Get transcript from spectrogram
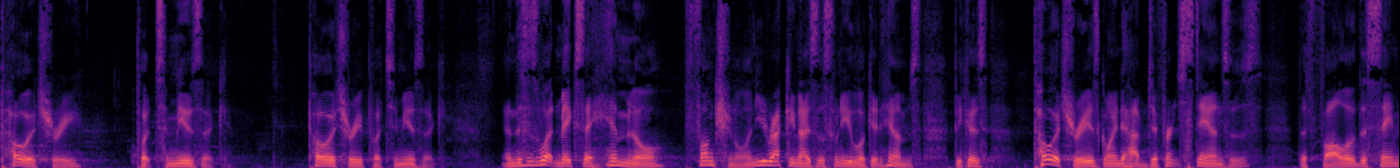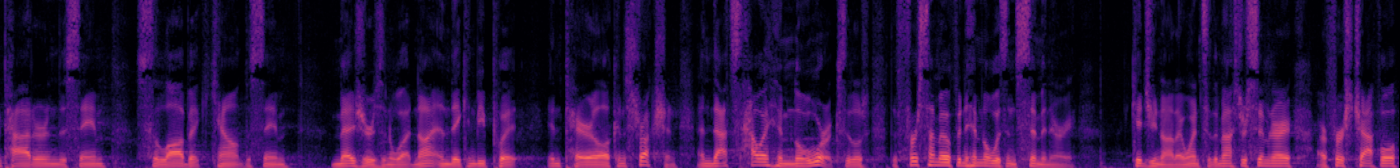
poetry put to music. Poetry put to music. And this is what makes a hymnal functional. And you recognize this when you look at hymns, because poetry is going to have different stanzas that follow the same pattern, the same syllabic count, the same measures and whatnot, and they can be put in parallel construction. And that's how a hymnal works. It'll, the first time I opened a hymnal was in seminary. Kid you not. I went to the master's seminary, our first chapel.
